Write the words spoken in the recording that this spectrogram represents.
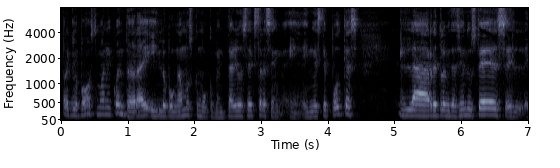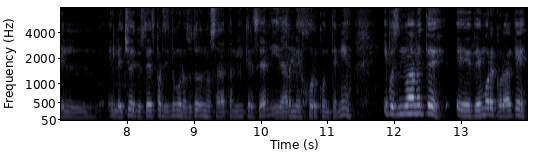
para que lo podamos tomar en cuenta, ¿verdad? Y lo pongamos como comentarios extras en, en, en este podcast la retroalimentación de ustedes, el, el, el, hecho de que ustedes participen con nosotros nos hará también crecer y dar mejor contenido. Y pues nuevamente eh, debemos recordar que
